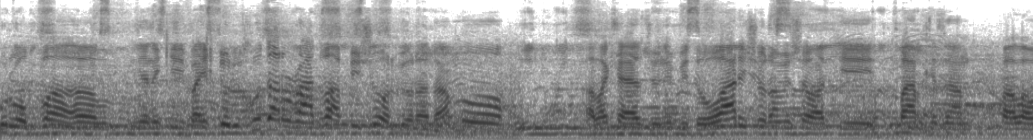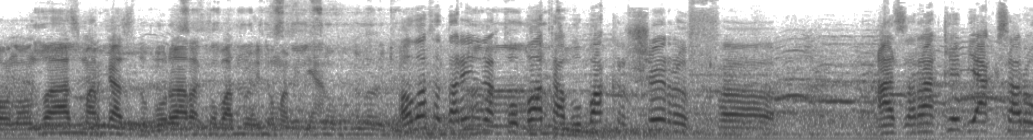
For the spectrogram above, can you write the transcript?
ӯро яъне ки ба ихтиёри худ дарорад ва фишор биёрад. Аммо аллакай аз ҷониби довар ишора мешавад ки бархезанд паҳлавонон ва аз марказ дубора рақобатро идома бидиҳанд албатта дар ин рақобат абубакр шеров аз рақиб як сару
